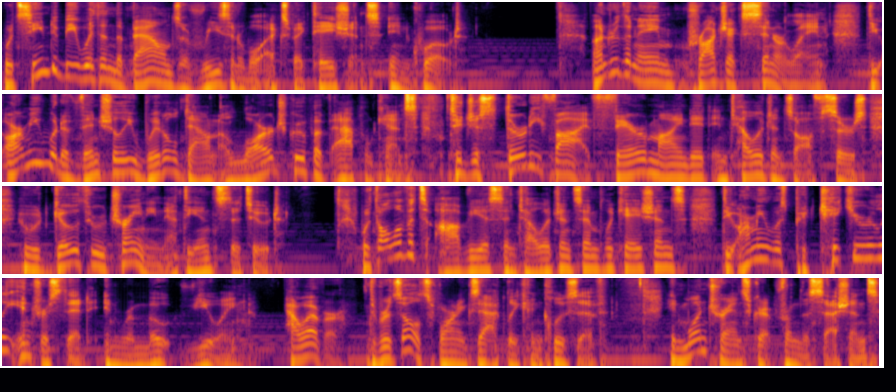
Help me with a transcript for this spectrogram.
would seem to be within the bounds of reasonable expectations, end quote. Under the name Project Centerlane, the Army would eventually whittle down a large group of applicants to just 35 fair minded intelligence officers who would go through training at the Institute. With all of its obvious intelligence implications, the Army was particularly interested in remote viewing. However, the results weren't exactly conclusive. In one transcript from the sessions,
